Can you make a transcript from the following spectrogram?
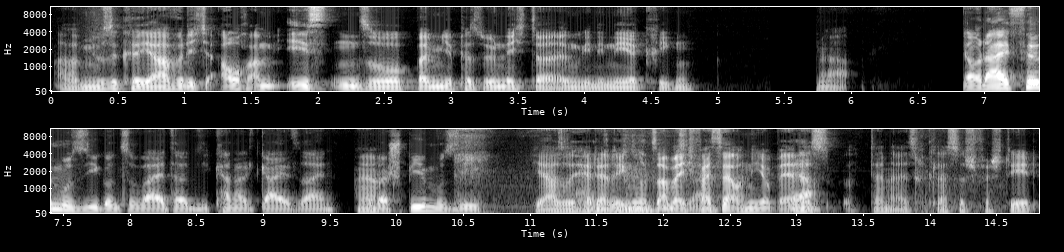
aber Musical, ja, würde ich auch am ehesten so bei mir persönlich da irgendwie in die Nähe kriegen. Ja. ja. Oder halt Filmmusik und so weiter, die kann halt geil sein. Ja. Oder Spielmusik. Ja, so Herr der Ringe und so. Aber ich weiß ja auch nicht, ob er Ja. das dann als klassisch versteht.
